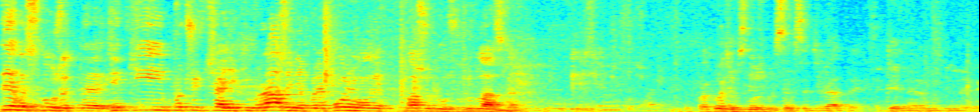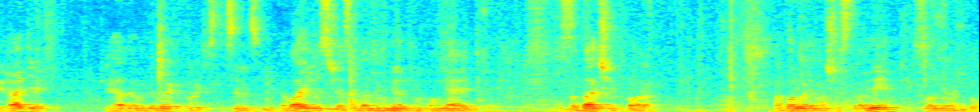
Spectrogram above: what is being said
де ви служите, які почуття, які враження переповнювали вашу душу. Будь ласка. Проходим службу в 79-й отдельной аэромобильной бригаде. Бригада ВДВ, которая дислоцируется в Николаеве, сейчас на данный момент выполняет задачи по обороне нашей страны в зоне АТО.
